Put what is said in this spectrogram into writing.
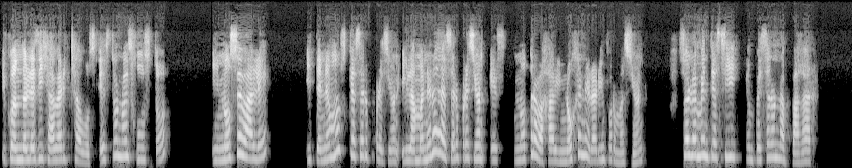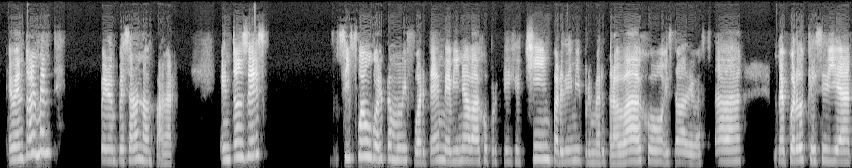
Y cuando les dije, a ver, chavos, esto no es justo y no se vale, y tenemos que hacer presión y la manera de hacer presión es no trabajar y no generar información, solamente así empezaron a pagar, eventualmente, pero empezaron a pagar. Entonces, sí fue un golpe muy fuerte, me vine abajo porque dije, chin, perdí mi primer trabajo, estaba devastada. Me acuerdo que ese día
